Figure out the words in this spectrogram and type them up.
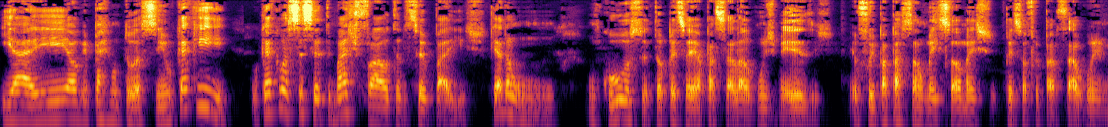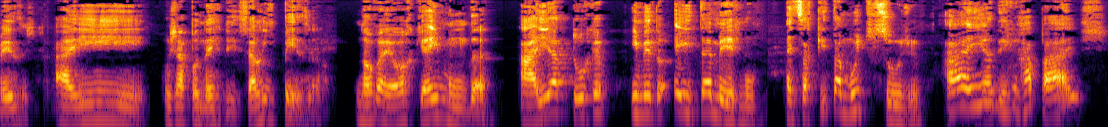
e aí alguém perguntou assim: o que é que, o que, é que você sente mais falta do seu país? Que era um, um curso, então o pessoal ia passar lá alguns meses. Eu fui para passar um mês só, mas o pessoal foi passar alguns meses. Aí o japonês disse: a limpeza. Nova York é imunda. Aí a turca emendou: eita, é mesmo. Isso aqui tá muito sujo. Aí eu digo: rapaz,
